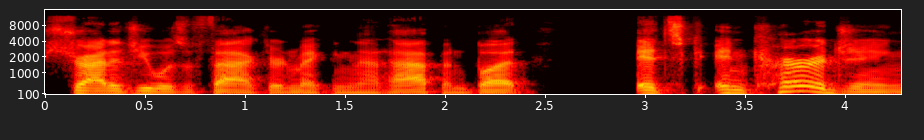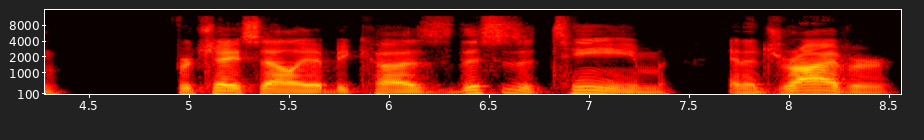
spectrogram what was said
Strategy was a factor in making that happen. But it's encouraging for Chase Elliott because this is a team and a driver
